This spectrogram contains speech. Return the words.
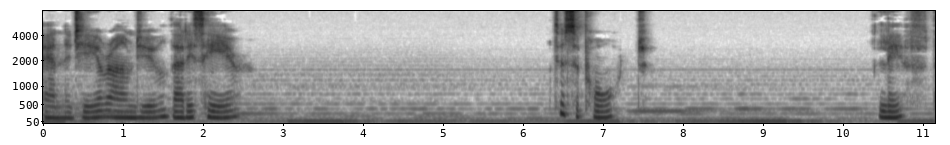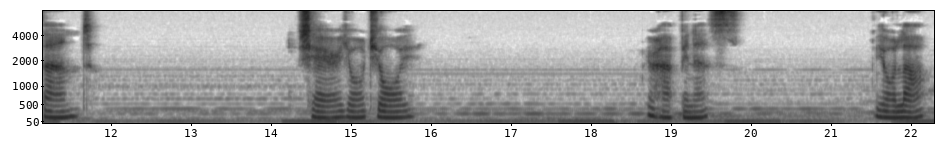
energy around you that is here to support lift and share your joy, your happiness, your love.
